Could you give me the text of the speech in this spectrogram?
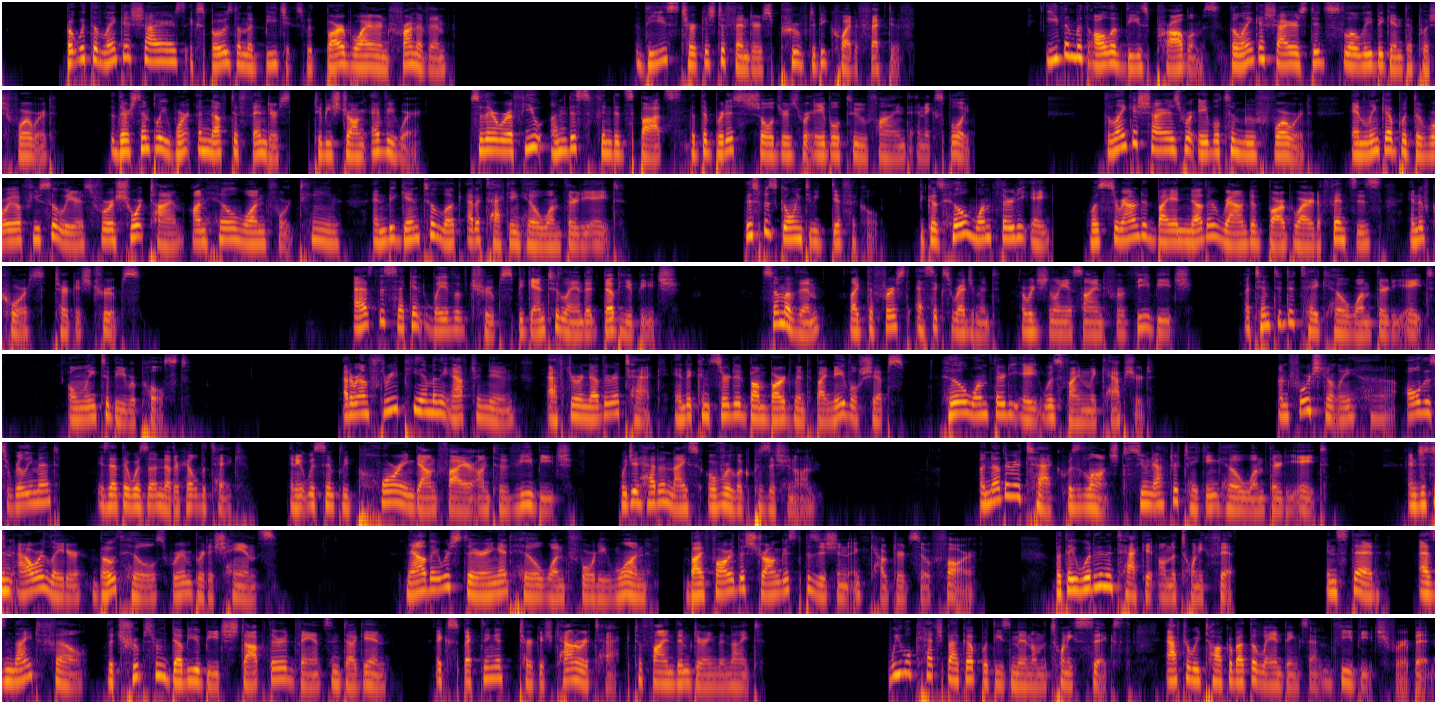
but with the Lancashires exposed on the beaches with barbed wire in front of them, these Turkish defenders proved to be quite effective. Even with all of these problems, the Lancashires did slowly begin to push forward. There simply weren't enough defenders to be strong everywhere, so there were a few undefended spots that the British soldiers were able to find and exploit. The Lancashires were able to move forward and link up with the Royal Fusiliers for a short time on Hill 114 and begin to look at attacking Hill 138. This was going to be difficult because Hill 138 was surrounded by another round of barbed wire defenses and, of course, Turkish troops. As the second wave of troops began to land at W Beach, some of them, like the 1st Essex Regiment, originally assigned for V Beach, attempted to take Hill 138, only to be repulsed. At around 3 p.m. in the afternoon, after another attack and a concerted bombardment by naval ships, Hill 138 was finally captured. Unfortunately, uh, all this really meant is that there was another hill to take, and it was simply pouring down fire onto V Beach, which it had a nice overlook position on. Another attack was launched soon after taking Hill 138, and just an hour later, both hills were in British hands. Now they were staring at Hill 141, by far the strongest position encountered so far. But they wouldn't attack it on the 25th. Instead, as night fell, the troops from W Beach stopped their advance and dug in, expecting a Turkish counterattack to find them during the night. We will catch back up with these men on the 26th after we talk about the landings at V Beach for a bit.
